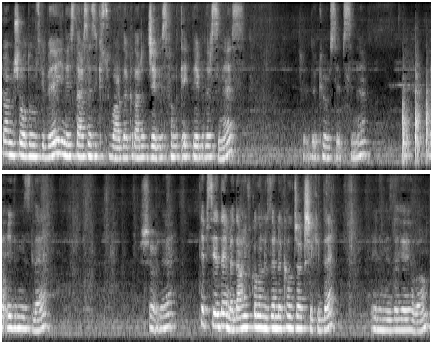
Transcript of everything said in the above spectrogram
Görmüş olduğunuz gibi yine isterseniz 2 su bardağı kadar ceviz, fındık ekleyebilirsiniz. Şöyle döküyoruz hepsini. Ve elimizle şöyle tepsiye değmeden yufkaların üzerinde kalacak şekilde elimizde yayalım.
